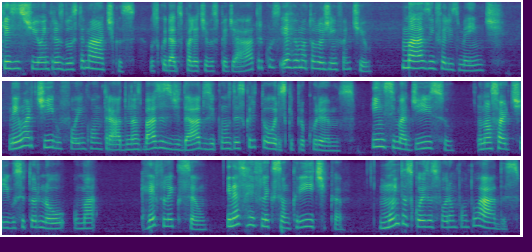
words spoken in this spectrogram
que existiam entre as duas temáticas, os cuidados paliativos pediátricos e a reumatologia infantil. Mas, infelizmente, nenhum artigo foi encontrado nas bases de dados e com os descritores que procuramos. E, em cima disso, o nosso artigo se tornou uma reflexão. E nessa reflexão crítica, muitas coisas foram pontuadas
